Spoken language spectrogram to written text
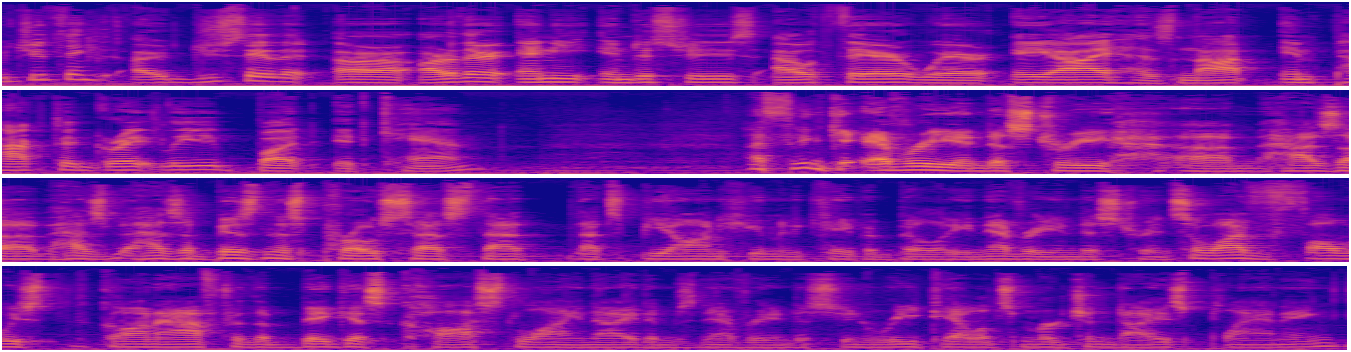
would you think? Would you say that uh, are there any industries out there where AI has not impacted greatly, but it can? I think every industry um, has a has has a business process that that's beyond human capability in every industry, and so I've always gone after the biggest cost line items in every industry. In retail, it's merchandise planning,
